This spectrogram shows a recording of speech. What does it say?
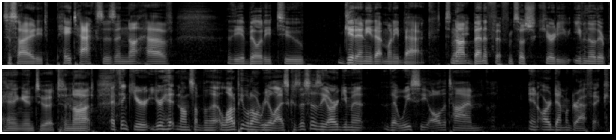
society, to pay taxes and not have the ability to get any of that money back, to Right. not benefit from Social Security, even though they're paying into it, to Yeah, not. I think you're you're hitting on something that a lot of people don't realize because this is the argument that we see all the time in our demographic,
